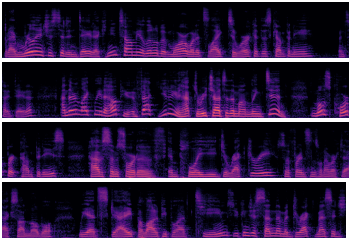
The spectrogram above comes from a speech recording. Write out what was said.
but I'm really interested in data. Can you tell me a little bit more what it's like to work at this company inside data and they're likely to help you in fact you don't even have to reach out to them on linkedin most corporate companies have some sort of employee directory so for instance when i worked at exxonmobil we had skype a lot of people have teams you can just send them a direct message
